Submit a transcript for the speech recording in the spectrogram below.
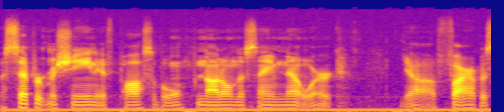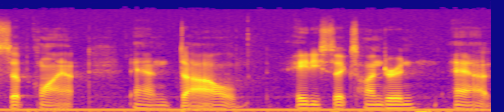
a separate machine if possible, not on the same network. Uh, fire up a SIP client and dial 8600 at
